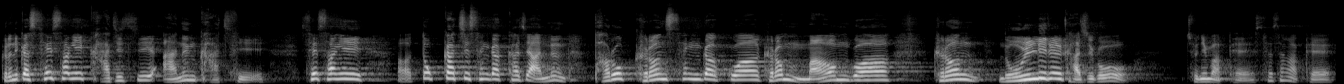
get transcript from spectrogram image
그러니까 세상이 가지지 않은 가치, 세상이 어, 똑같이 생각하지 않는 바로 그런 생각과 그런 마음과 그런 논리를 가지고 주님 앞에, 세상 앞에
